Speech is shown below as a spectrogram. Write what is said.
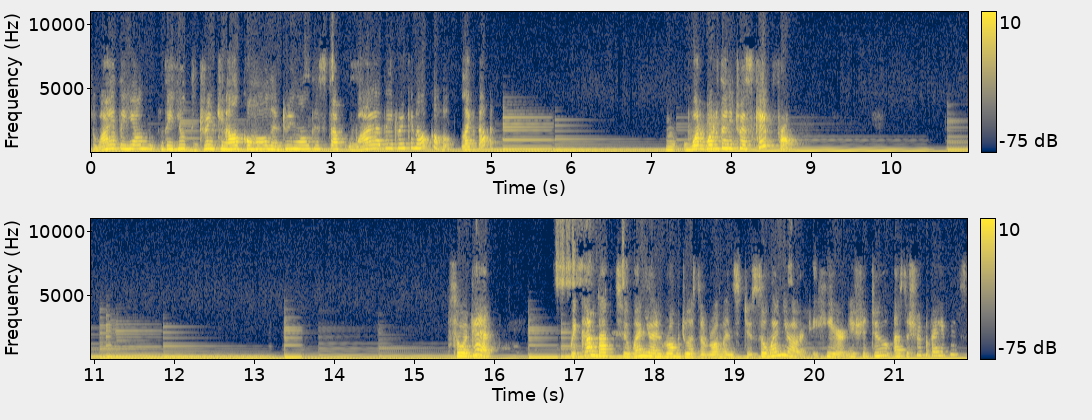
Why are the young, the youth drinking alcohol and doing all this stuff? Why are they drinking alcohol like that? What, what do they need to escape from? So again, we come back to when you're in Rome, do as the Romans do. So when you're here, you should do as the sugar babies.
